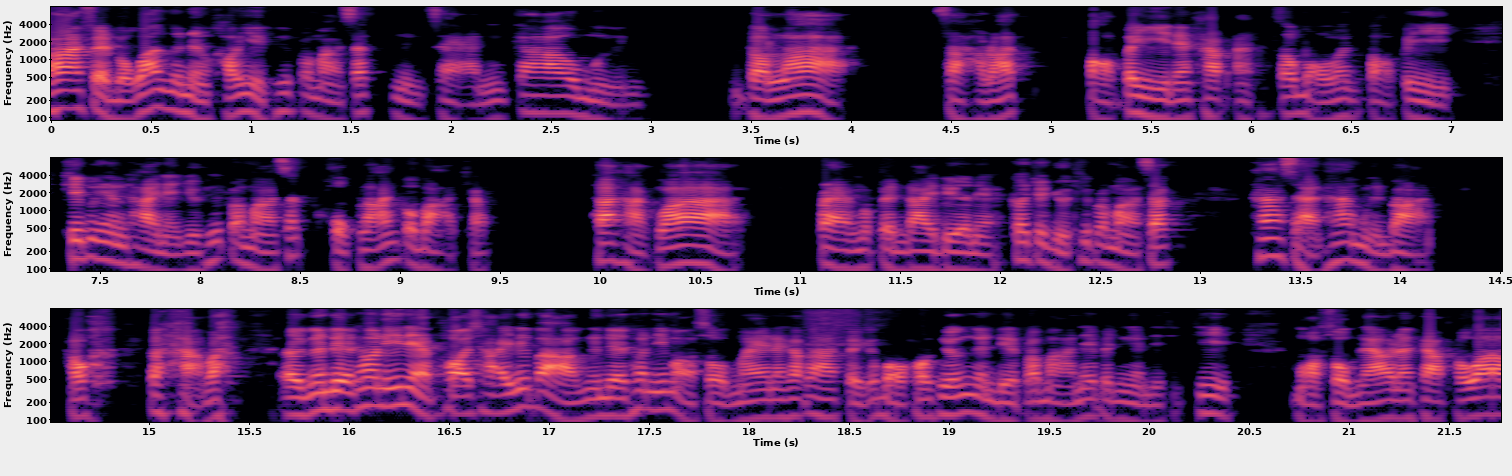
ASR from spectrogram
ประธานเฟดบอกว่าเงินเดือนเขาอยู่ที่ประมาณสัก1 9 0 0 0 0ดอลลาร์สหรัฐต่อปีนะครับอะต้องบอกว่าต่อปี คิดเป็นเงินไทยเนี่ยอยู่ที่ประมาณสัก 6 ล้านกว่าบาทครับถ้าหากว่าแปลงมาเป็นรายเดือนเนี่ยก็จะอยู่ที่ประมาณสัก 5 5 0 0 0 0 บาท เขาก็ถามว่าเออเงินเดือนเท่านี้เนี่ยพอใช้หรือเปล่าเงินเดือนเท่านี้เหมาะสมไหมนะครับประธานเฟดก็บอกเขาคิดว่าเงินเดือนประมาณนี้เป็นเงินที่เหมาะสมแล้วนะครับ เพราะว่า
